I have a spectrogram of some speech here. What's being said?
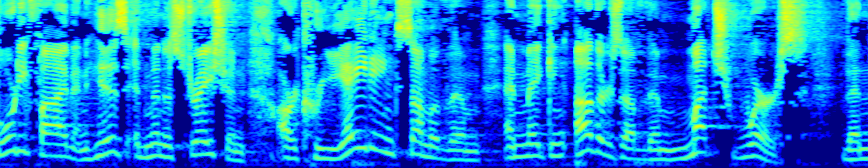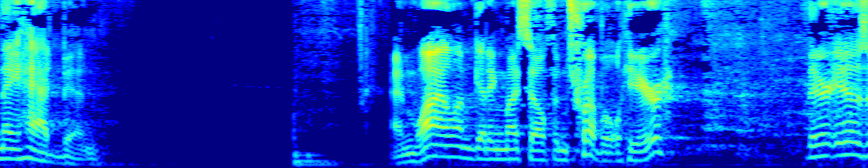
45 and his administration are creating some of them and making others of them much worse than they had been. And while I'm getting myself in trouble here, there is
